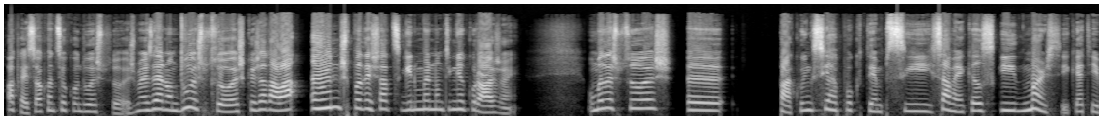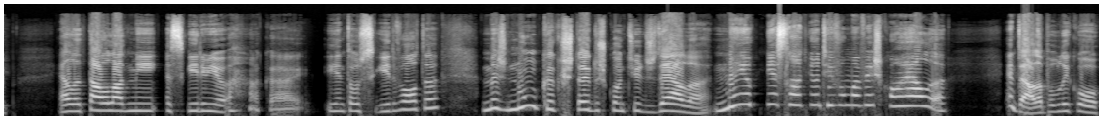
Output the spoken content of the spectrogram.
Ok, só aconteceu com duas pessoas, mas eram duas pessoas que eu já estava há anos para deixar de seguir, mas não tinha coragem. Uma das pessoas, uh, pá, conheci há pouco tempo, segui, sabem, aquele segui de Mercy, que é tipo, ela está ao lado de mim a seguir e eu, ok, e então segui de volta, mas nunca gostei dos conteúdos dela, nem eu conheço lá nenhum, tive uma vez com ela. Então ela publicou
